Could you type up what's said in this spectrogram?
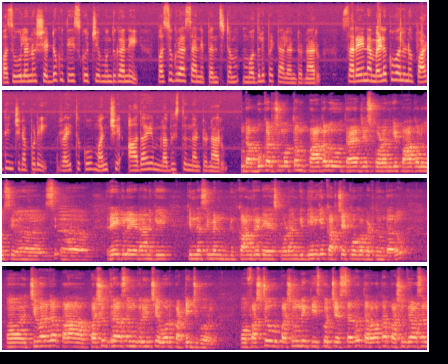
పశువులను షెడ్డుకు తీసుకొచ్చే ముందుగానే పశుగ్రాసాన్ని పెంచడం మొదలుపెట్టాలంటున్నారు. సరైన మెళకువలను పాటించినప్పుడే రైతుకు మంచి ఆదాయం లభిస్తుందంటున్నారు. డబ్బు ఖర్చు మొత్తం పాకలు తయారు చేసుకోవడానికి పాకలు రేకులు వేయడానికి కింద సిమెంట్ కాంక్రీట్ వేసుకోవడానికి దీనికి ఖర్చు ఎక్కువగా పెడుతుంటారు. చివరిగా పా పశుగ్రాసం గురించి ఎవరు పట్టించుకోరు. ఫస్ట్ పశువుల్ని తీసుకొచ్చేస్తారు తర్వాత పశుగ్రాసం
